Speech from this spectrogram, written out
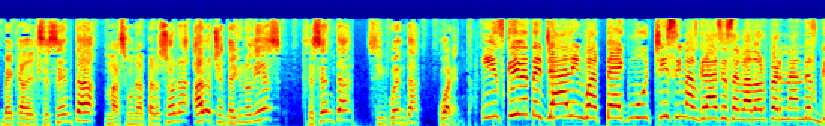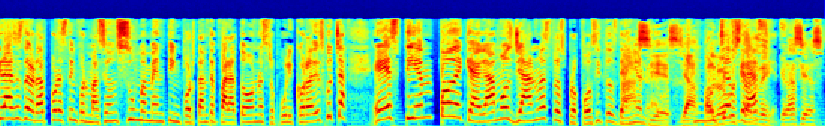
beca del 60 más una persona al 8110 60 50 40. Inscríbete ya a Linguatec. Muchísimas gracias, Salvador Fernández. Gracias de verdad por esta información sumamente importante para todo nuestro público radio. Escucha, es tiempo de que hagamos ya nuestros propósitos de año Así nuevo. es, ya. Muchas luego gracias. tarde. Gracias.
